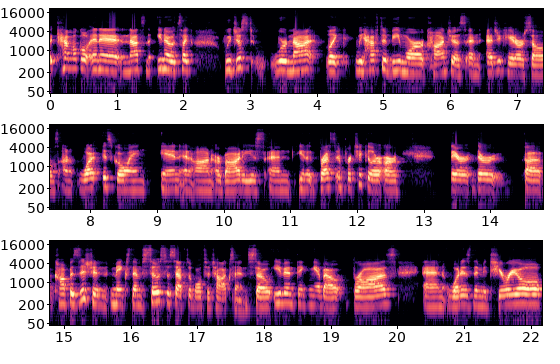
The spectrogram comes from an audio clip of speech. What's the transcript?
a chemical in it and that's you know it's like we just we're not like we have to be more conscious and educate ourselves on what is going in and on our bodies. And you know breasts in particular are they're they're uh, composition makes them so susceptible to toxins. So even thinking about bras and what is the material,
